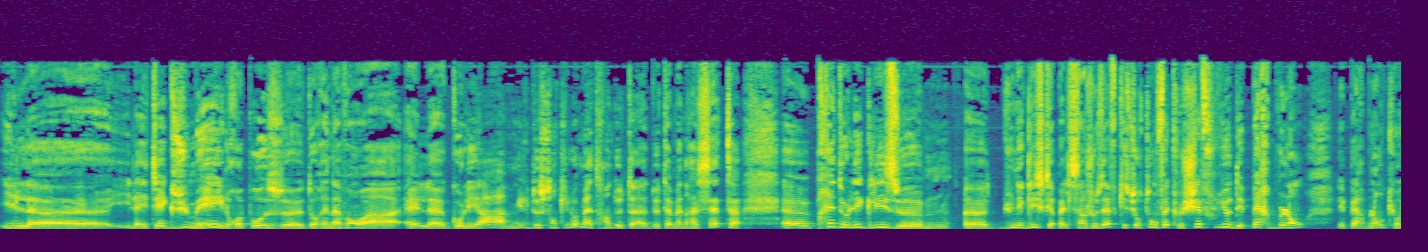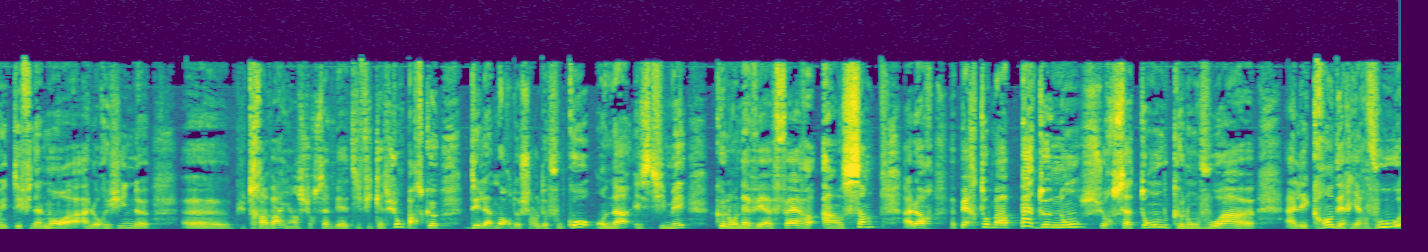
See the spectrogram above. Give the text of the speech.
il, a été exhumé. Il repose dorénavant à El Goléa, à 1200 km hein, de, ta, euh, près de l'église, euh, euh, d'une église qui s'appelle Saint-Joseph, qui est surtout en fait le chef-lieu des Pères Blancs, les Pères Blancs qui ont été finalement à, l'origine du travail hein, sur sa béatification, parce que dès la mort de Charles de Foucault, on a estimé que l'on avait affaire à un saint. Alors, Père Thomas, pas de nom sur sa tombe que l'on voit à l'écran derrière vous.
